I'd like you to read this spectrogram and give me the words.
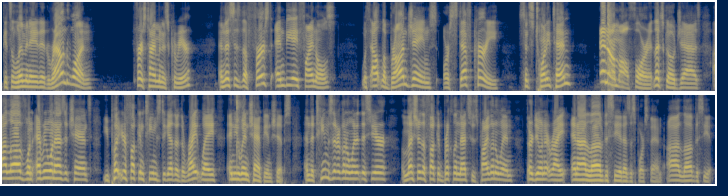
gets eliminated round one, first time in his career. And this is the first NBA Finals without LeBron James or Steph Curry since 2010 and I'm all for it. Let's go, Jazz. I love when everyone has a chance. You put your fucking teams together the right way and you win championships. And the teams that are going to win it this year, unless you're the fucking Brooklyn Nets, who's probably going to win, they're doing it right. And I love to see it as a sports fan. I love to see it.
